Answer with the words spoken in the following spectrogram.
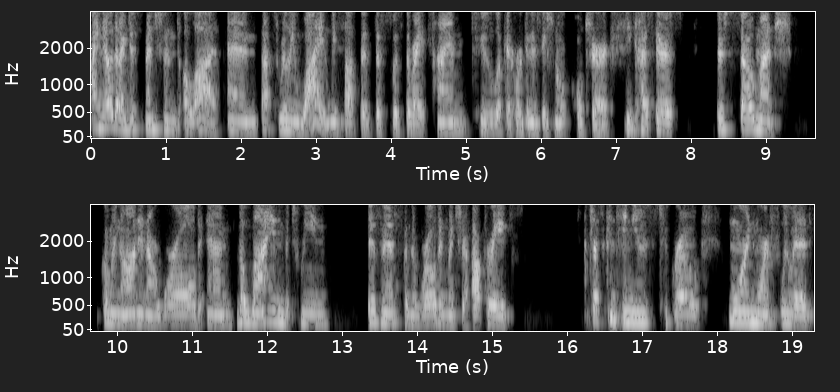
I know that I just mentioned a lot, and that's really why we thought that this was the right time to look at organizational culture because there's there's so much going on in our world, and the line between business and the world in which it operates just continues to grow more and more fluid.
